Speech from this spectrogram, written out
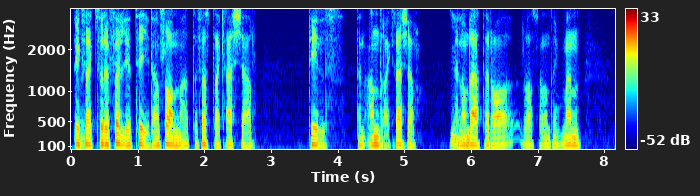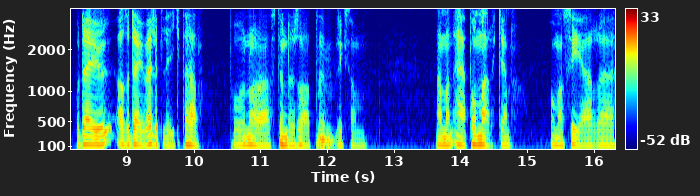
det är exakt så det följer tiden från att det första kraschar tills den andra kraschar. Mm. Eller om det är att det ra, rasar någonting. Men, och det är, ju, alltså det är ju väldigt likt det här på några stunder så att eh, Mm. liksom när man är på marken och man ser, eh,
